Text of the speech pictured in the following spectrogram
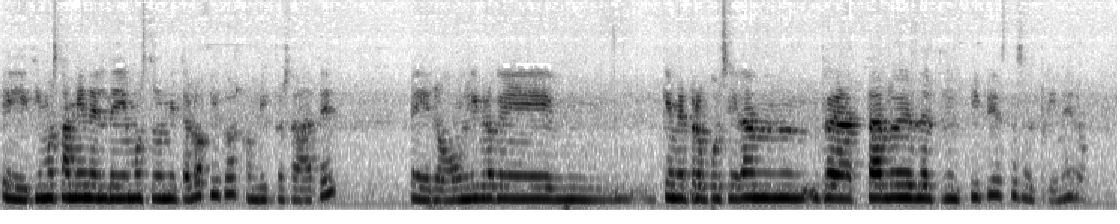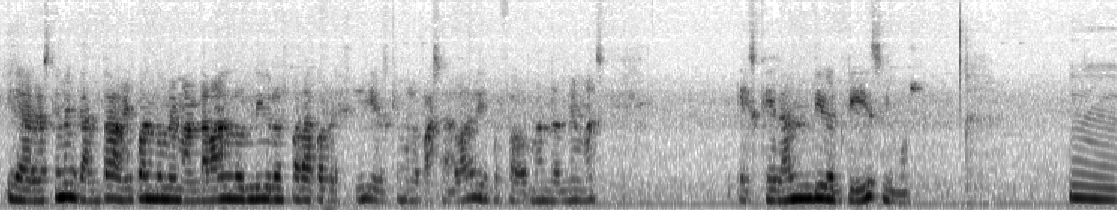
Eh, hicimos también el de monstruos mitológicos con Víctor Sabaté, pero un libro que, que me propusieran redactarlo desde el principio, este es el primero. Y la verdad es que me encantaba. Cuando me mandaban los libros para corregir, es que me lo pasaba, y por favor, mandadme más. Es que eran divertidísimos. Mm,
